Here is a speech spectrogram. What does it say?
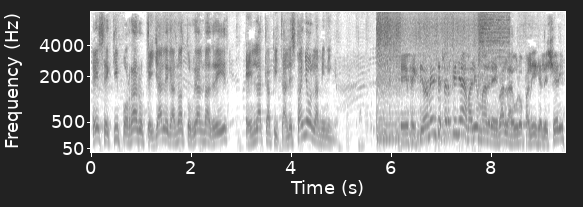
ese equipo raro que ya le ganó a tu Real Madrid en la capital española, mi niño. Efectivamente, pero que ya valió madre, va la Europa League, el Sheriff,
